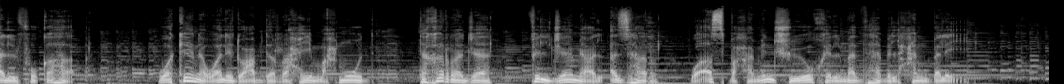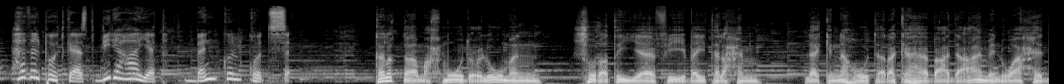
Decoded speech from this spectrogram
الفقهاء. وكان والد عبد الرحيم محمود تخرج في الجامع الأزهر وأصبح من شيوخ المذهب الحنبلي. هذا البودكاست برعاية بنك القدس. تلقى محمود علوما شرطية في بيت لحم لكنه تركها بعد عام واحد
